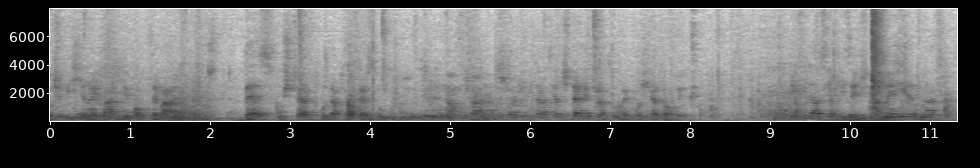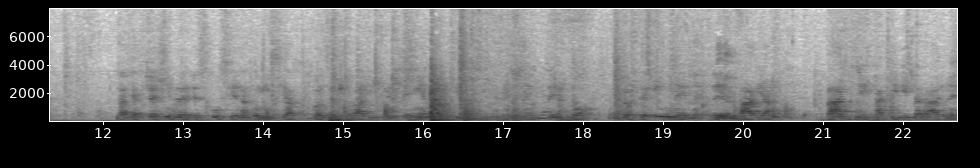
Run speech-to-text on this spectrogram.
Oczywiście najbardziej optymalne, bez uszczerbku dla procesu y, nauczania, to była likwidacja czterech placówek oświatowych. Likwidacja fizyczna. My jednak, tak jak wcześniej były dyskusje na komisjach, koncentrowaliśmy się nie na likwidacji fizycznej, tylko troszkę inny y, wariant, bardziej taki liberalny,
